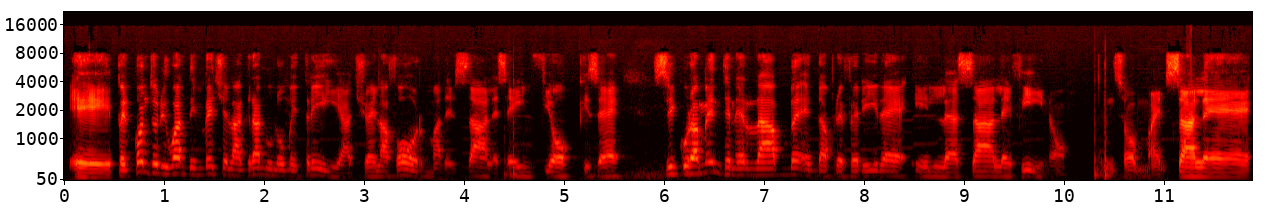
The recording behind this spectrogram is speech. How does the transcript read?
E per quanto riguarda invece la granulometria, cioè la forma del sale, se è in fiocchi, se è- sicuramente nel rub è da preferire il sale fino, insomma, il sale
